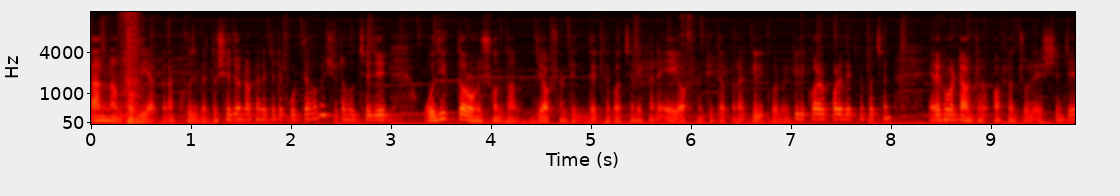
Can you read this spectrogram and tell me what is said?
তার নামটা দিয়ে আপনারা খুঁজবেন। তো সেজন্য আপনাকে যেটা করতে হবে, সেটা হচ্ছে যে অধিকতর অনুসন্ধান, যে অপশনটি দেখতে পাচ্ছেন এখানে, এই অপশনটিতে আপনারা ক্লিক করবেন। ক্লিক করার পরে দেখতে পাচ্ছেন, এরকম একটা অপশন চলে এসেছে যে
